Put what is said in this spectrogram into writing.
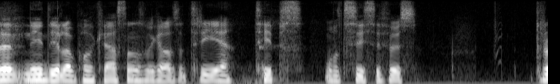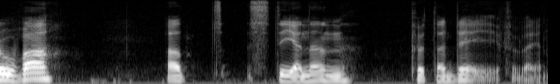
en ny del av podcasten som vi kallar för tre tips mot Sisyfus. Prova att stenen puttar dig för bergen.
